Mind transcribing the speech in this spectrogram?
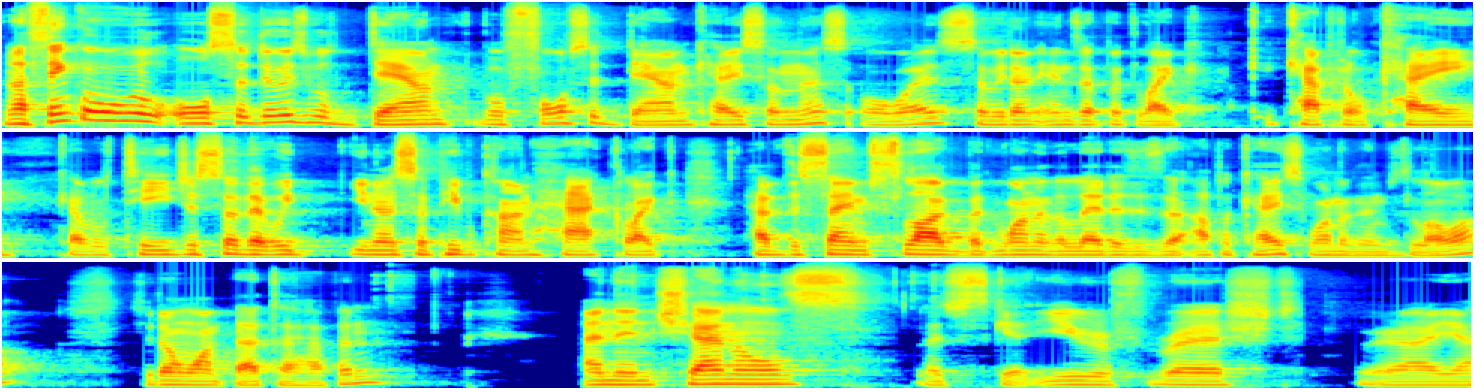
And I think what we'll also do is we'll down, we'll force a down case on this always. So we don't end up with like capital K, capital T, just so that we, you know, so people can't hack, like have the same slug, but one of the letters is an uppercase, one of them is lower. So you don't want that to happen. And then channels, let's just get you refreshed. Where are you?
